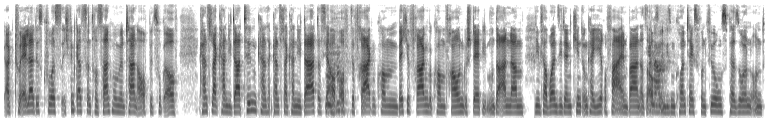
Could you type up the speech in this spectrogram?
aktueller Diskurs. Ich finde ganz interessant momentan auch Bezug auf Kanzlerkandidatin, Kanzlerkandidat, dass ja mhm. auch oft diese Fragen kommen, welche Fragen bekommen Frauen gestellt, unter anderem, wie wollen sie denn Kind und Karriere vereinbaren? Also genau. auch so in diesem Kontext von Führungspersonen und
